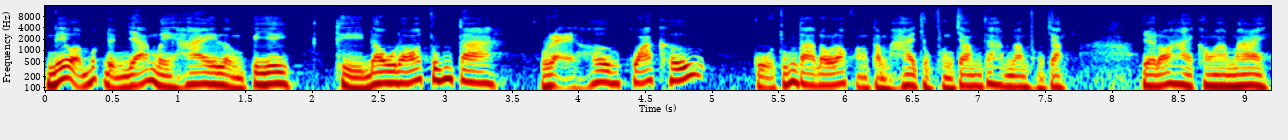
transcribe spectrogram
Nếu ở mức định giá 12 lần PE thì đâu đó chúng ta rẻ hơn quá khứ của chúng ta đâu đó khoảng tầm 20% tới 25%. Do đó 2022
